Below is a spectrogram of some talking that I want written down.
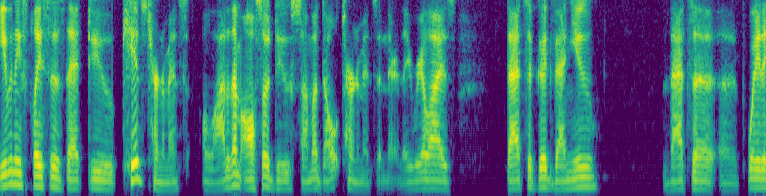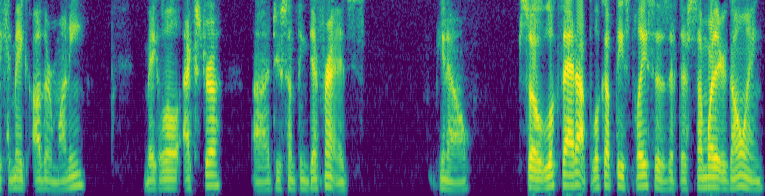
Even these places that do kids tournaments, a lot of them also do some adult tournaments in there. They realize that's a good venue. That's a, a way they can make other money, make a little extra, uh, do something different. It's, you know, So look that up. Look up these places if there's somewhere that you're going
